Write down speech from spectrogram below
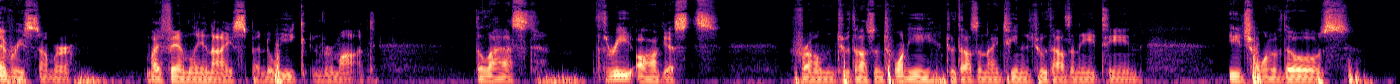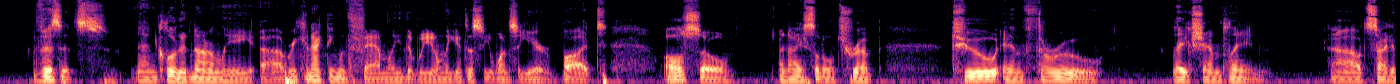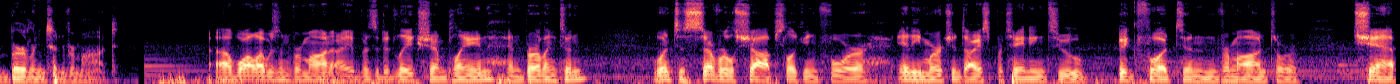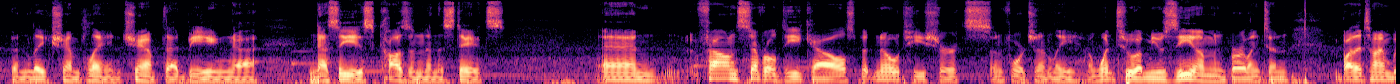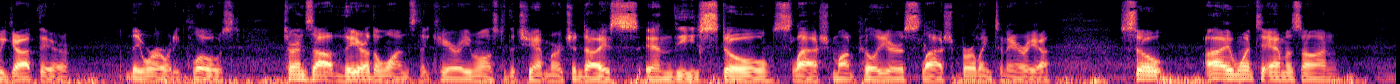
Every summer, my family and I spend a week in Vermont. The last three Augusts from 2020, 2019, and 2018, each one of those visits included not only uh, reconnecting with family that we only get to see once a year, but also a nice little trip to and through Lake Champlain uh, outside of Burlington, Vermont. Uh, while I was in Vermont, I visited Lake Champlain and Burlington. Went to several shops looking for any merchandise pertaining to Bigfoot in Vermont or Champ in Lake Champlain. Champ, that being uh, Nessie's cousin in the States. And found several decals, but no t shirts, unfortunately. I went to a museum in Burlington. By the time we got there, they were already closed. Turns out they are the ones that carry most of the champ merchandise in the Stowe slash Montpelier slash Burlington area. So I went to Amazon,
